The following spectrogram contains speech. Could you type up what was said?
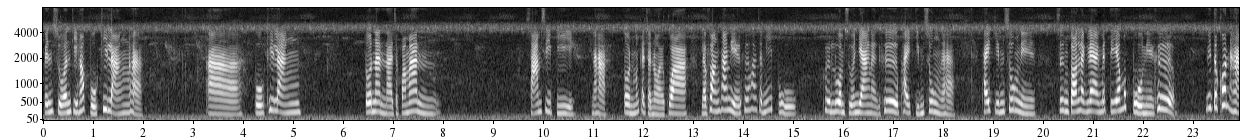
เป็นสวนที่เฮาปลูกที่หลังนะคะอ่าปลูกที่หลัง ต้นนั้นน่าจะประมาณสามสี่ปีนะคะต้นมันก็จะหน่อยกว่า แล้วฟังทางนี้ก็คือเขาจะมีปลูกพืชรวมสวนยางนั่นก็คือไผ่กิมซุ่งนะคะไผ่กิมซุ่งนี่ ซึ่งตอนแรกๆแม่ตีเอามาปลูกนี่คือ มีตะคนหา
